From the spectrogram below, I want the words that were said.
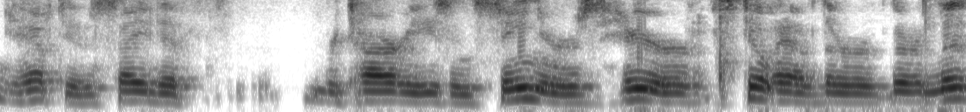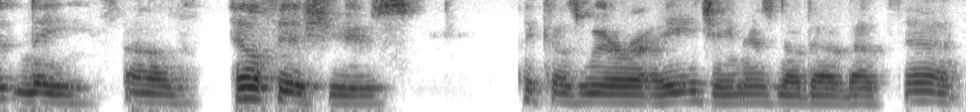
you have to say that retirees and seniors here still have their, their litany of health issues because we are aging. There's no doubt about that.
